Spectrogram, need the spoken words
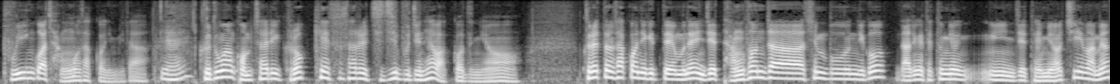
부인과 장모 사건입니다. 예. 그동안 검찰이 그렇게 수사를 지지부진해 왔거든요. 그랬던 사건이기 때문에 이제 당선자 신분이고 나중에 대통령이 이제 되며 취임하면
